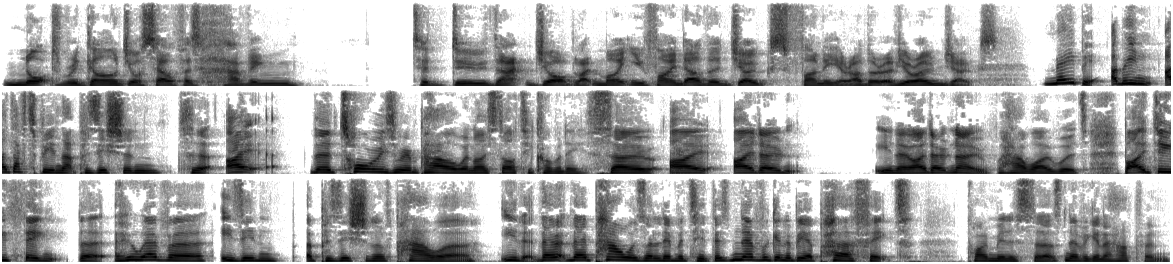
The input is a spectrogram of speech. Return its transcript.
not regard yourself as having to do that job? Like, might you find other jokes funnier, other of your own jokes? Maybe. I mean, I'd have to be in that position to. I the Tories were in power when I started comedy, so I I don't. You know, I don't know how I would, but I do think that whoever is in a position of power, you know, their their powers are limited. There's never going to be a perfect prime minister. That's never going to happen.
